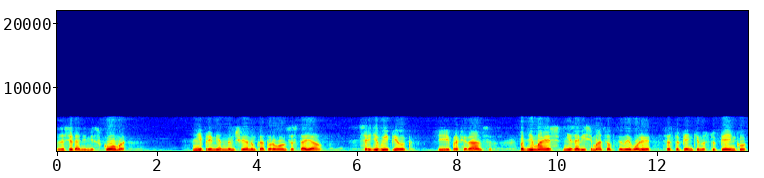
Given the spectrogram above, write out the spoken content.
заседаний мискома, непременным членом которого он состоял, среди выпивок и проферансов, поднимаясь независимо от собственной воли со ступеньки на ступеньку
